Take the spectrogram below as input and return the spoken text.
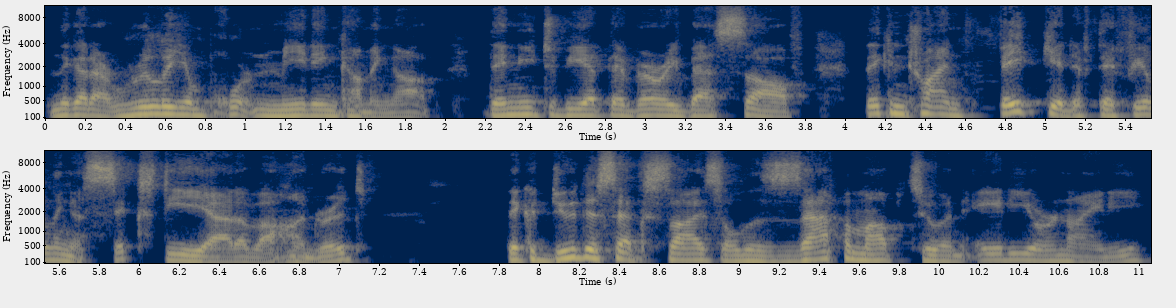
and they got a really important meeting coming up. They need to be at their very best self. They can try and fake it if they're feeling a 60 out of 100. They could do this exercise, they'll zap them up to an 80 or 90.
